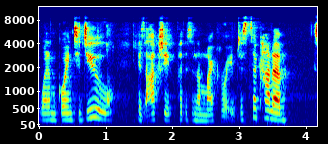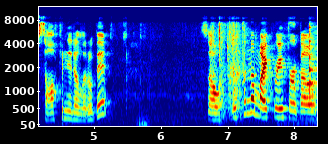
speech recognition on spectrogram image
what I'm going to do is actually put this in the microwave just to kind of soften it a little bit. So we'll put in the microwave for about,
